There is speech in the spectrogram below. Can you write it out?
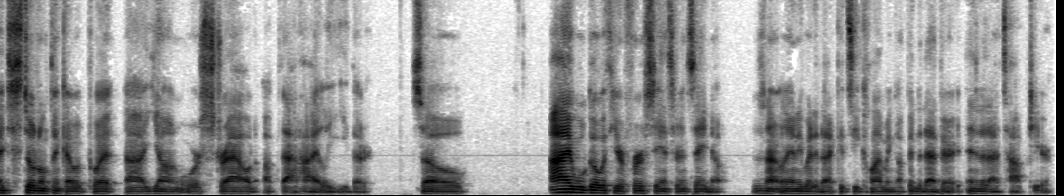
I still don't think I would put uh, Young or Stroud up that highly either. So I will go with your first answer and say no. There's not really anybody that I could see climbing up into that very into that top tier.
